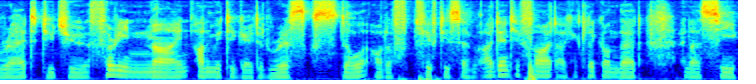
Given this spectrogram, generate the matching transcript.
red due to 39 unmitigated risks still out of 57 identified. I can click on that and I see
